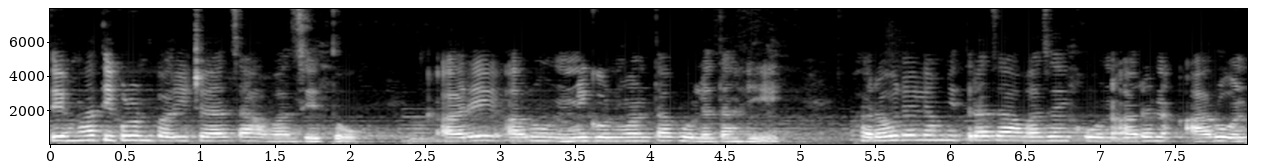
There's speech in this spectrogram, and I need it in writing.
तेव्हा तिकडून परिचयाचा आवाज येतो. अरे अरुण मी गुणवंता बोलत आहे. हरवलेल्या मित्राचा आवाज ऐकून अरण अरुण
